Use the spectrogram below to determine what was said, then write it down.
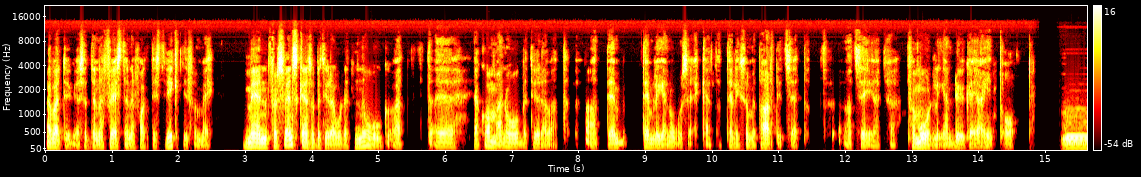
övertygelse att den här festen är faktiskt viktig för mig. Men för svenskan så betyder ordet nog att eh, jag kommer nog betyder att, att det är tämligen osäkert. Att det är liksom ett artigt sätt att, att säga att jag, förmodligen dyker jag inte upp.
